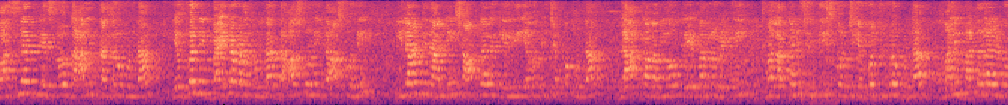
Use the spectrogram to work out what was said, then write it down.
పర్సనల్ ప్లేస్లో గాలి తగ్గకుండా ఎవరిని బయటపడకుండా దాచుకొని దాచుకొని ఇలాంటి దాన్ని షాప్లలోకి వెళ్ళి ఎవరికి చెప్పకుండా బ్లాక్ కవర్లో పేపర్లో పెట్టి మళ్ళీ అక్కడి నుంచి తీసుకొచ్చి ఎవరు చూడకుండా మళ్ళీ బట్టలలో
